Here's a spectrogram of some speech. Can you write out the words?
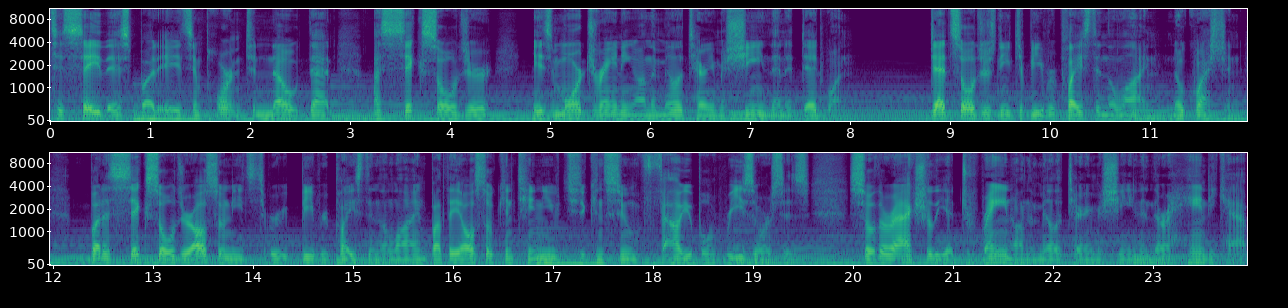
to say this, but it's important to note that a sick soldier is more draining on the military machine than a dead one. Dead soldiers need to be replaced in the line, no question. But a sick soldier also needs to be replaced in the line, but they also continue to consume valuable resources. So they're actually a drain on the military machine and they're a handicap.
